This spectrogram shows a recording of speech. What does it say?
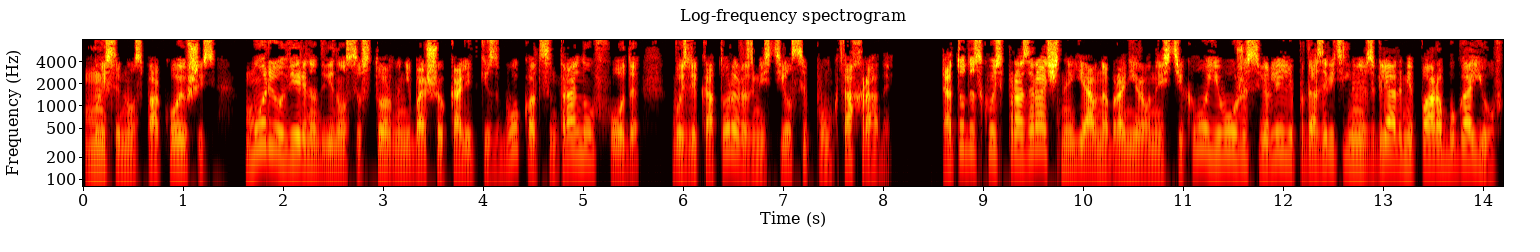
Мысленно успокоившись, Море уверенно двинулся в сторону небольшой калитки сбоку от центрального входа, возле которой разместился пункт охраны. Оттуда сквозь прозрачное, явно бронированное стекло его уже сверлили подозрительными взглядами пара бугаев,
